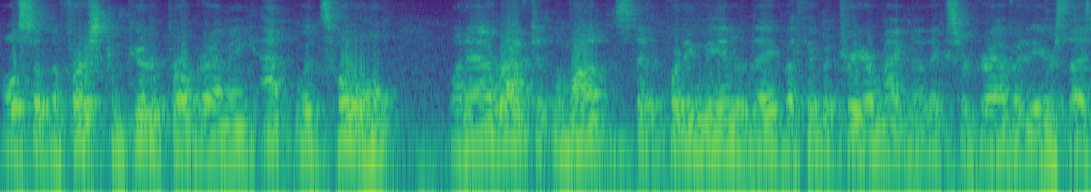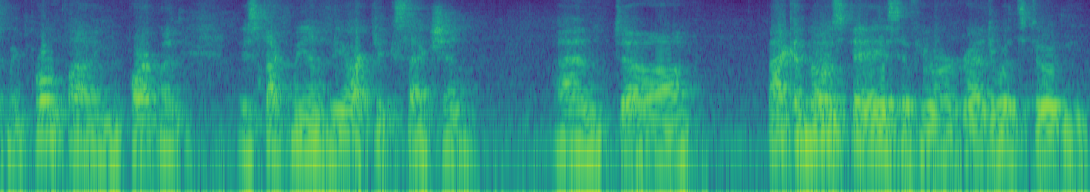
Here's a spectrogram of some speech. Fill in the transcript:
also the first computer programming at Woods Hole, when I arrived at Lamont, instead of putting me into the bathymetry or magnetics or gravity or seismic profiling department, they stuck me into the Arctic section. And uh, Back in those days, if you were a graduate student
